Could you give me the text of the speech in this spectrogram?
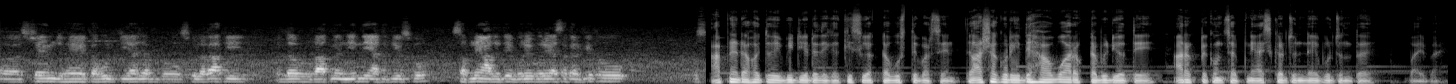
स्वयं जो है कबूल किया जब उसको लगा कि मतलब रात में नींद नहीं आती थी उसको। सपने आते थे बुरे बुरे ऐसा करके तो আপনারা হয়তো এই ভিডিওটা দেখে কিছু একটা বুঝতে পারছেন তো আশা করি দেখা হবো আর একটা ভিডিওতে আর একটা কনসেপ্ট নিয়ে আজকের জন্য এই পর্যন্ত বাই বাই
